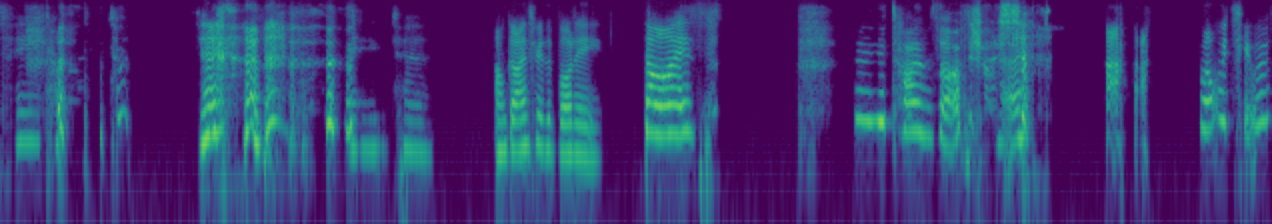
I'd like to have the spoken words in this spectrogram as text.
Two times. I'm going through the body. Thighs. Your time's up. what would you have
